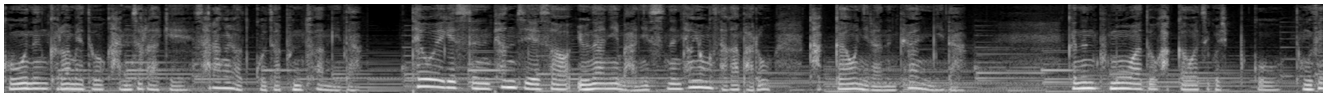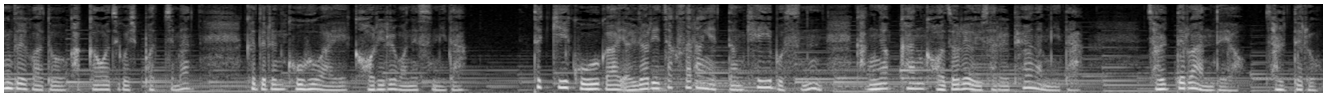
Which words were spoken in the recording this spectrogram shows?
고흐는 그럼에도 간절하게 사랑을 얻고자 분투합니다. 테오에게 쓴 편지에서 유난히 많이 쓰는 형용사가 바로 가까운이라는 표현입니다. 그는 부모와도 가까워지고 싶고 동생들과도 가까워지고 싶었지만 그들은 고흐와의 거리를 원했습니다. 특히 고흐가 열렬히 짝사랑했던 케이보스는 강력한 거절의 의사를 표현합니다. 절대로 안 돼요. 절대로.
